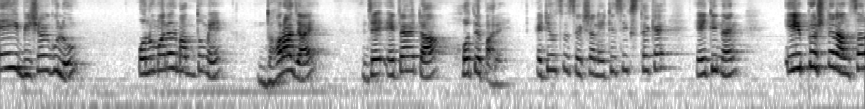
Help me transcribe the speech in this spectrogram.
এই বিষয়গুলো অনুমানের মাধ্যমে ধরা যায় যে এটা এটা হতে পারে। এটি হচ্ছে সেকশন এইটি সিক্স থেকে এইটি নাইন এই প্রশ্নের আনসার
